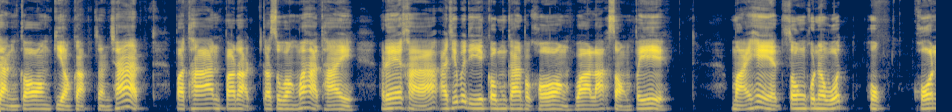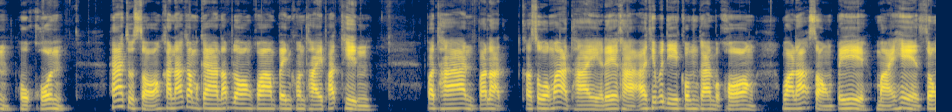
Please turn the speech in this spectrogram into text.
กันกองเกี่ยวกับสัญชาติ ประธานประหลัดกระทรวงมหาดไทย เลขาอธิบดีกรมการปกครอง วาระ 2 ปี หมายเหตุทรงคุณวุฒิ 6 คน 6 คน 5.2 คณะกรรมการรับรองความเป็นคนไทยพัดถิ่น ประธานประหลัดกระทรวงมหาดไทยเลขาอธิบดีกรมการปกครอง วาระ 2 ปี หมายเหตุทรง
